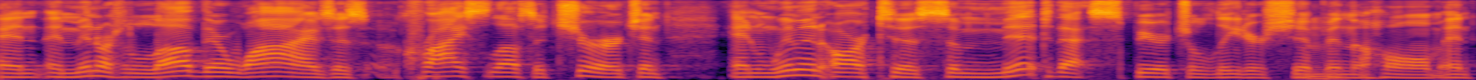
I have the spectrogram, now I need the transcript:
and and men are to love their wives as Christ loves the church, and and women are to submit to that spiritual leadership in the home, and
